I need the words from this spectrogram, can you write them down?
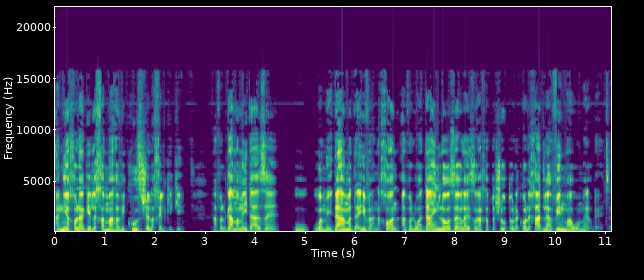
אני יכול להגיד לך מה הריכוז של החלקיקים אבל גם המידע הזה הוא, הוא המידע המדעי והנכון אבל הוא עדיין לא עוזר לאזרח הפשוט או לכל אחד להבין מה הוא אומר בעצם.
